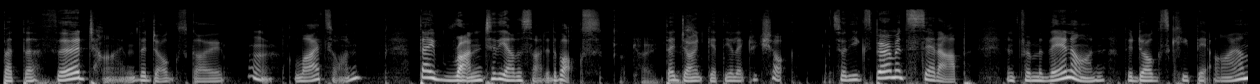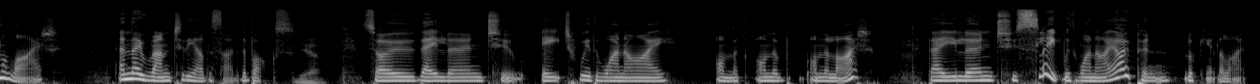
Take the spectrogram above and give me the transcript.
But the third time, the dogs go, hmm, lights on. They run to the other side of the box. okay. They yes. don't get the electric shock. So the experiment's set up, and from then on, the dogs keep their eye on the light and they run to the other side of the box. Yeah. So they learn to eat with one eye on the on the on the light. They learn to sleep with one eye open, looking at the light.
